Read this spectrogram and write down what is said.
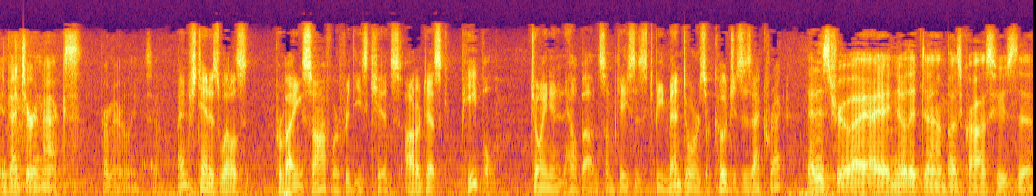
Inventor and Max primarily. So I understand as well as providing software for these kids, Autodesk people join in and help out in some cases to be mentors or coaches. Is that correct? That is true. I, I know that um, Buzz Kross, who's the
